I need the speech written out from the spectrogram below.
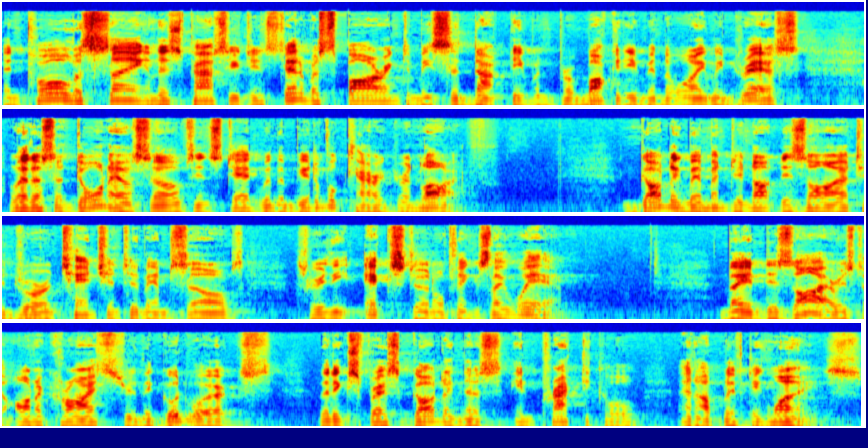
And Paul is saying in this passage instead of aspiring to be seductive and provocative in the way we dress, let us adorn ourselves instead with a beautiful character and life. Godly women do not desire to draw attention to themselves through the external things they wear. Their desire is to honour Christ through the good works that express godliness in practical and uplifting ways.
